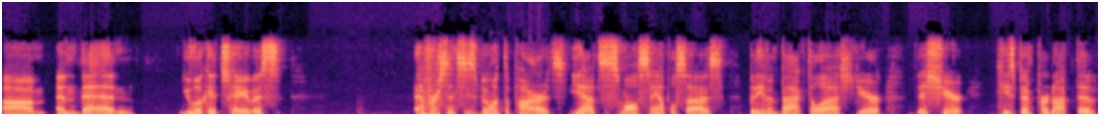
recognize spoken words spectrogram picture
Um, and then you look at Chavis. Ever since he's been with the Pirates, yeah, it's a small sample size, but even back to last year, this year, he's been productive.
